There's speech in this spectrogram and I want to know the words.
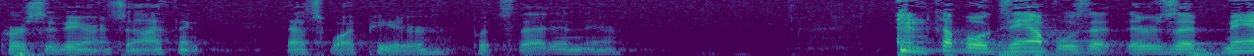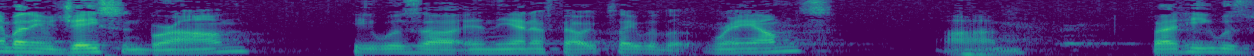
perseverance, and I think that's why Peter puts that in there. a couple examples that there's a man by the name of Jason Brown he was uh, in the NFL. He played with the Rams, um, but he was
